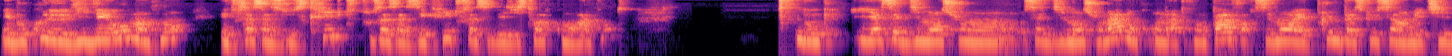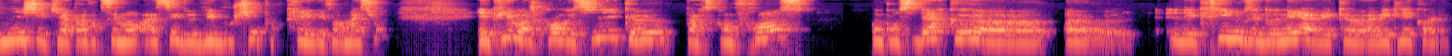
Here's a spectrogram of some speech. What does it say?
et beaucoup de vidéos maintenant, et tout ça, ça se script, tout ça, ça s'écrit, tout ça, c'est des histoires qu'on raconte. Donc, il y a cette dimension, cette dimension-là. Donc, on n'apprend pas forcément à être plume parce que c'est un métier de niche et qu'il n'y a pas forcément assez de débouchés pour créer des formations. Et puis, moi, je crois aussi que parce qu'en France, on considère que euh, l'écrit nous est donné avec avec l'école.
